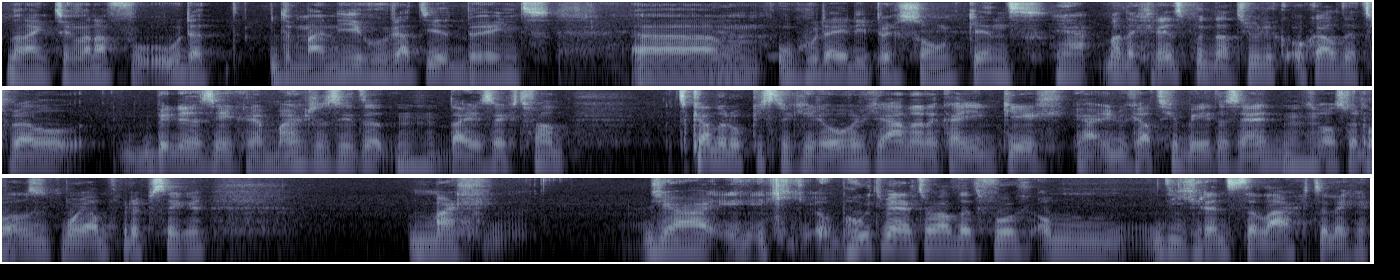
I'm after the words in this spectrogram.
Dan hangt er vanaf hoe dat, de manier hoe dat hij het brengt, ehm, hoe goed dat je die persoon kent. Ja, maar de grens moet natuurlijk ook altijd wel binnen een zekere marge zitten, dat je zegt van, het kan er ook eens een keer over gaan en dan kan je een keer ja, in je gat gebeten zijn, Mhm, zoals we dat dan in het mooie Antwerp zeggen. Maar ja, ik, ik behoed mij er toch altijd voor om die grens te laag te leggen.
